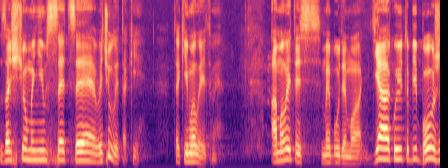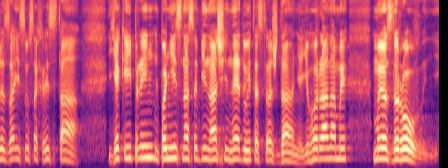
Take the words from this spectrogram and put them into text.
за що мені все це? Ви чули такі, такі молитви? А молитись ми будемо. Дякую тобі, Боже, за Ісуса Христа, який поніс на собі наші недуги та страждання. Його ранами ми оздоровлені.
